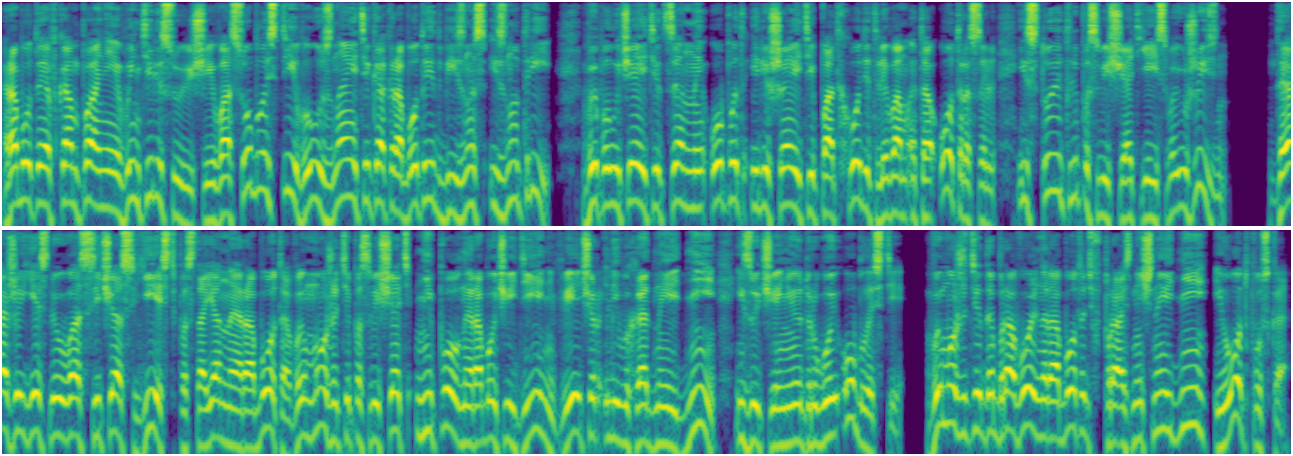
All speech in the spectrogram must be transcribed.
Работая в компании в интересующей вас области, вы узнаете, как работает бизнес изнутри. Вы получаете ценный опыт и решаете, подходит ли вам эта отрасль и стоит ли посвящать ей свою жизнь. Даже если у вас сейчас есть постоянная работа, вы можете посвящать неполный рабочий день, вечер или выходные дни изучению другой области. Вы можете добровольно работать в праздничные дни и отпуска.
